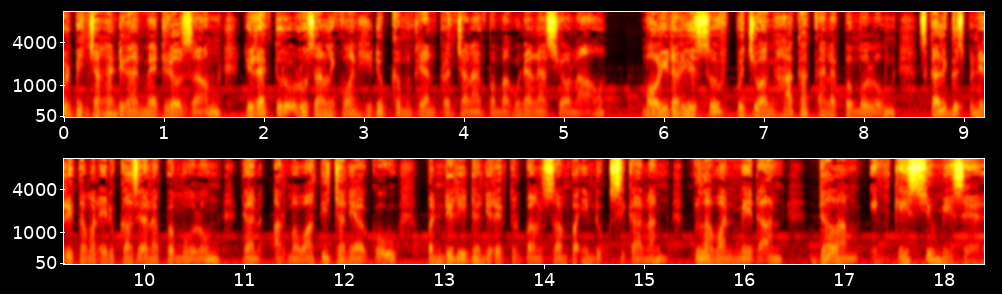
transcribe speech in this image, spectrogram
perbincangan dengan Medril Zam, Direktur Urusan Lingkungan Hidup Kementerian Perencanaan Pembangunan Nasional, Maulidar Yusuf, pejuang hak hak anak pemulung, sekaligus pendiri Taman Edukasi Anak Pemulung, dan Armawati Caniago, pendiri dan direktur Bank Sampah Induk Sikanang, Pelawan Medan, dalam In Case You Miss It.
